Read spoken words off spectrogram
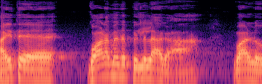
అయితే గోడ మీద పిల్లిలాగా వాళ్ళు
